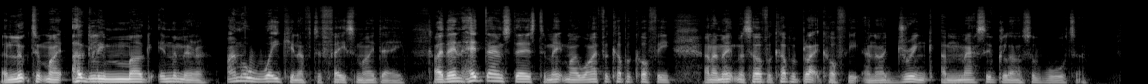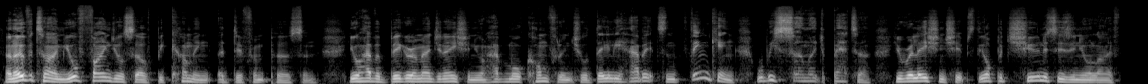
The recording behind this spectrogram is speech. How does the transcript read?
and looked at my ugly mug in the mirror, I'm awake enough to face my day. I then head downstairs to make my wife a cup of coffee, and I make myself a cup of black coffee, and I drink a massive glass of water. And over time, you'll find yourself becoming a different person. You'll have a bigger imagination, you'll have more confidence, your daily habits and thinking will be so much better. Your relationships, the opportunities in your life,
